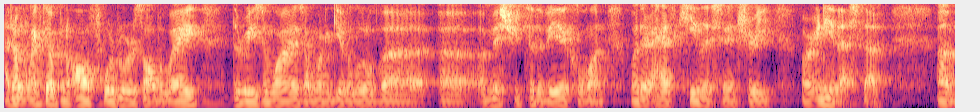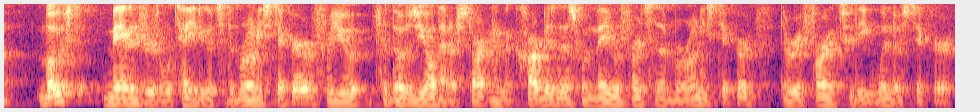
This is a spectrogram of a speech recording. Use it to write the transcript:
I don't like to open all four doors all the way. The reason why is I want to give a little a, a mystery to the vehicle on whether it has keyless entry or any of that stuff. Um, most managers will tell you to go to the Monroney sticker. For you, for those of y'all that are starting in the car business, when they refer to the Monroney sticker, they're referring to the window sticker.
